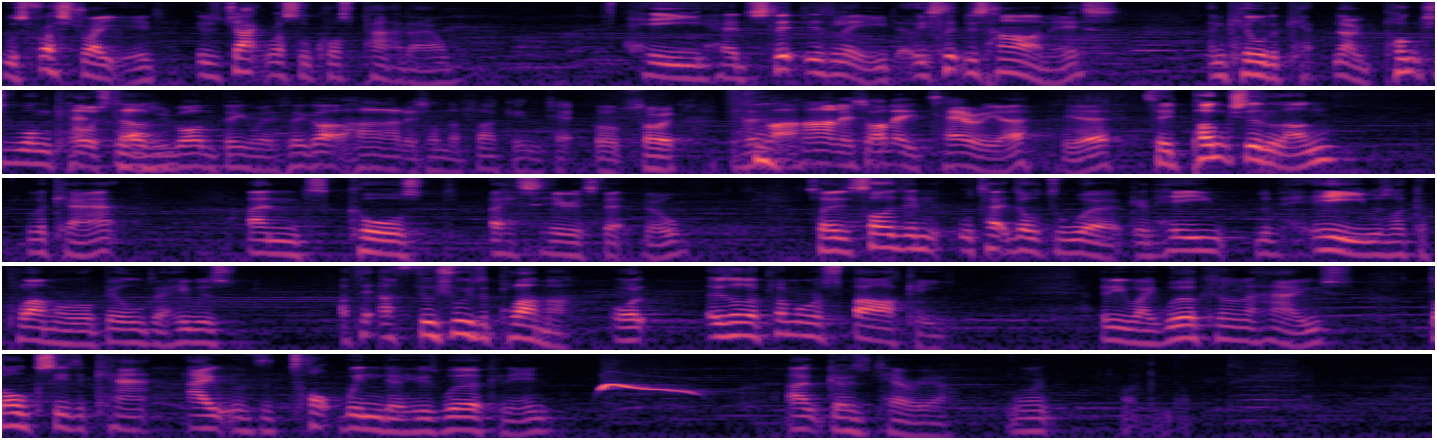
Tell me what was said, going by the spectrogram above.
was frustrated. It was Jack Russell Cross Patterdale. He had slipped his lead, he slipped his harness and killed a cat. No, punctured one Always cat's tells me one thing, if they got a harness on the fucking ter- oh, sorry, if they got a harness on a terrier, yeah, So he'd punctured the lung of a cat and caused a serious vet bill. So I decided we'll take the dog to work, and he he was like a plumber or a builder. He was, I think I feel sure he's a plumber, or was either a plumber or a sparky. Anyway, working on a house, dog sees a cat out of the top window he was working in. Out goes a terrier. Right.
